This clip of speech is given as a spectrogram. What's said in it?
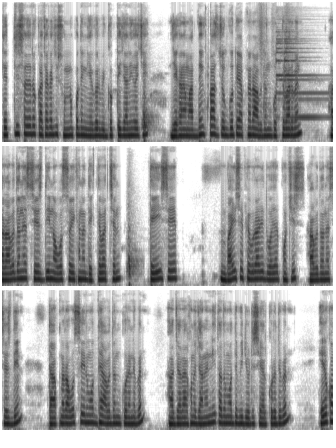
তেত্রিশ হাজারের কাছাকাছি শূন্য পদে নিয়োগের বিজ্ঞপ্তি জারি হয়েছে, যেখানে মাধ্যমিক পাস যোগ্যতায় আপনারা আবেদন করতে পারবেন। আর আবেদনের শেষ দিন অবশ্যই এখানে দেখতে পাচ্ছেন, তেইশে, বাইশে ফেব্রুয়ারি দু হাজার পঁচিশ আবেদনের শেষ দিন। তা আপনারা অবশ্যই এর মধ্যে আবেদন করে নেবেন। আর যারা এখনও জানেননি, তাদের মধ্যে ভিডিওটি শেয়ার করে দেবেন। এরকম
